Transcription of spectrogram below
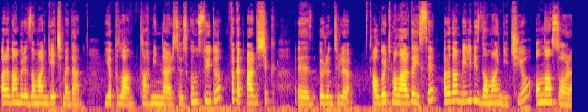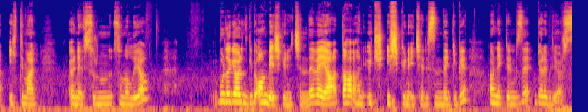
aradan böyle zaman geçmeden yapılan tahminler söz konusuydu. Fakat ardışık e, örüntülü algoritmalarda ise aradan belli bir zaman geçiyor. Ondan sonra ihtimal öne sun- sunuluyor. Burada gördüğünüz gibi 15 gün içinde veya daha hani 3 iş günü içerisinde gibi örneklerimizi görebiliyoruz.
